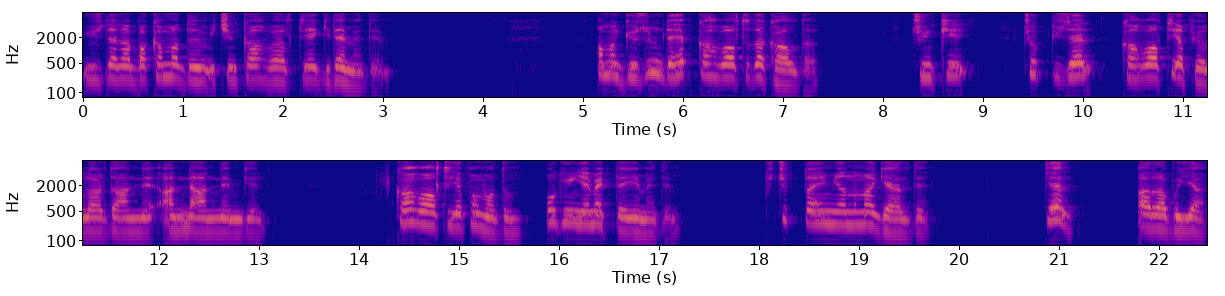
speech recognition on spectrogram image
yüzlerine bakamadığım için kahvaltıya gidemedim. Ama gözüm de hep kahvaltıda kaldı. Çünkü çok güzel kahvaltı yapıyorlardı anne, anne annemgil. Kahvaltı yapamadım. O gün yemek de yemedim. Küçük dayım yanıma geldi. Gel arabaya.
